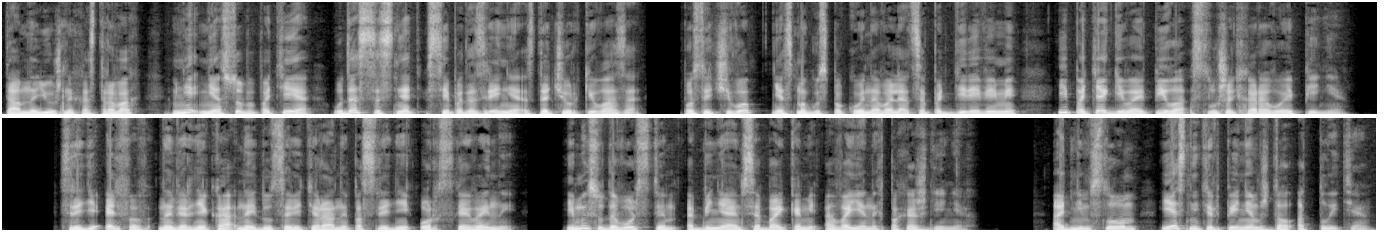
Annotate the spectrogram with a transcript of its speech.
Там, на Южных островах, мне, не особо потея, удастся снять все подозрения с дочурки Ваза, после чего я смогу спокойно валяться под деревьями и, потягивая пиво, слушать хоровое пение. Среди эльфов наверняка найдутся ветераны последней Оркской войны, и мы с удовольствием обменяемся байками о военных похождениях. Одним словом, я с нетерпением ждал отплытия.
